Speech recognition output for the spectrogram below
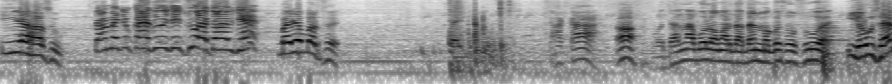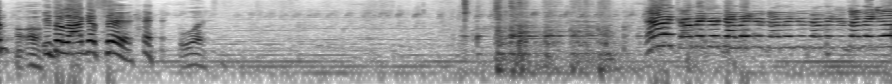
ઈએ હાસુ. ટમેટું કાચું છે શું હતો છે? બરાબર છે. કાકા. હા. વધારે ના બોલો અમારા દાદા મગજ ઓછું હોય. એવું છે એમ? હા. એ તો લાગે જ છે. હોય. એ tomato tomato tomato tomato tomato!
